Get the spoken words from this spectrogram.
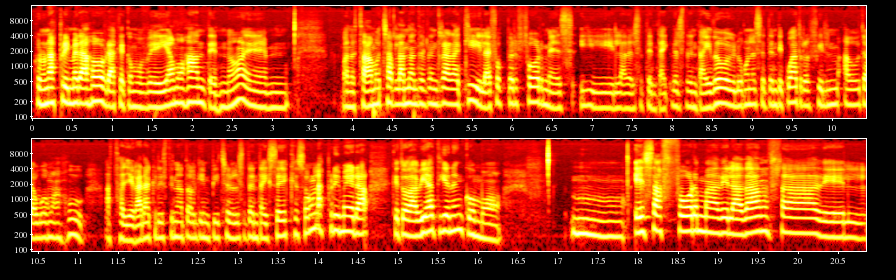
con unas primeras obras que, como veíamos antes, ¿no? Eh, cuando estábamos charlando antes de entrar aquí, Life of Performance y la del, 70, del 72 y luego en el 74, Film Out a Woman Who, hasta llegar a Christina Talking Picture en el 76, que son las primeras que todavía tienen como mmm, esa forma de la danza, del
